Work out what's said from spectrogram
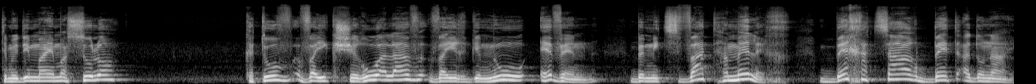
אתם יודעים מה הם עשו לו? כתוב, ויקשרו עליו וירגמו אבן במצוות המלך, בחצר בית אדוני.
